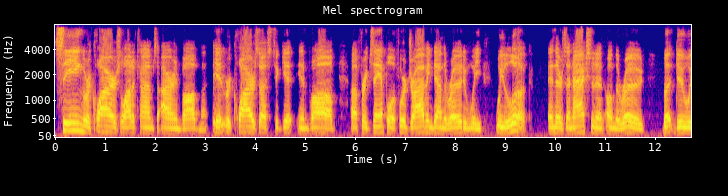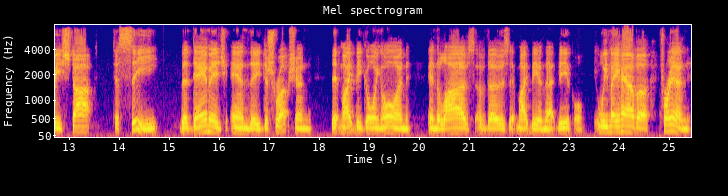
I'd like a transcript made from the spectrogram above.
Seeing requires a lot of times our involvement. It requires us to get involved. Uh, for example, if we're driving down the road and we we look and there's an accident on the road, but do we stop to see the damage and the disruption that might be going on in the lives of those that might be in that vehicle. We may have a friend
